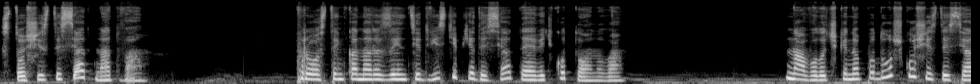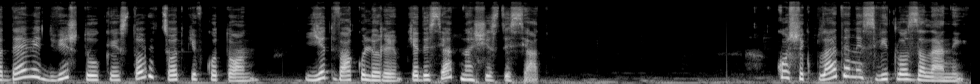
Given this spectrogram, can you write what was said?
160 на 2. Простенька на резинці 259 котонова. Наволочки на подушку 69 2 штуки 100% котон. Є два кольори 50 на 60. Кошик плетений світло-зелений.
